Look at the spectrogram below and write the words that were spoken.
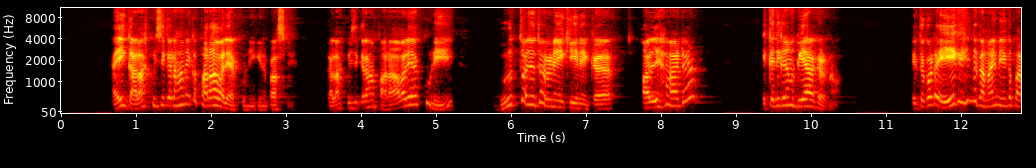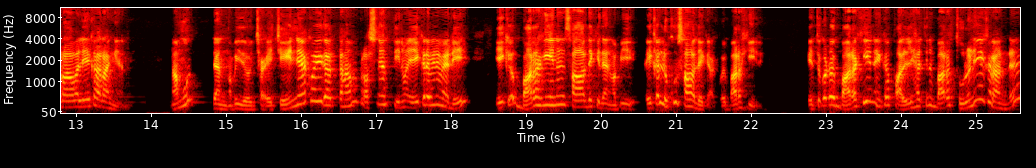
ඇයි ගලක් විසි කරාම ඒක පරාවලයක් වුණේ කියන ප්‍රශ්නය. ගලක් විසි කරාම පරාවලයක් වුණේ ගුරුත්වජතරණය කියන එක පල්ලෙහාට එක දිගටම ක්‍රියා කරනවා එතකොට ඒක හින්ද තමයි මේක පරාවලයක අරංයන් නමුත් දැන් අපි චයි චේනයක් ඔය ගත්තහම ප්‍රශ්නයක් තිනවා ඒකට වෙන වැඩේ ඒක බර කියන සාධක දැන් අපි එක ලොකු සාධකයක් ඔය බර කියන එතකොට බර කියන එක පල්ලි හතින බර තුලනය කරන්න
